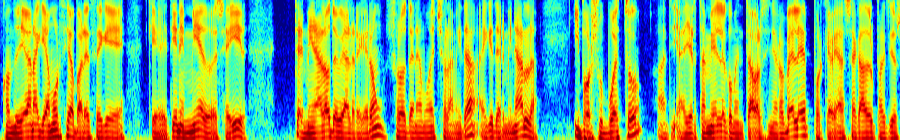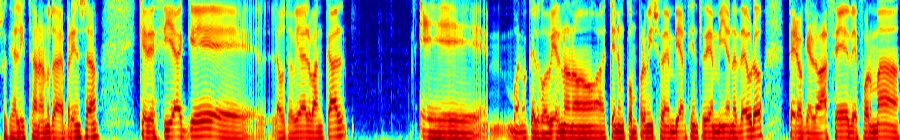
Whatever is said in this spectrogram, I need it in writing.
Cuando llegan aquí a Murcia parece que, que tienen miedo de seguir. Terminar la autovía del Reguerón, solo tenemos hecho la mitad, hay que terminarla. Y por supuesto, ayer también le comentaba al señor Vélez, porque había sacado el Partido Socialista una nota de prensa que decía que la autovía del Bancal eh, bueno, que el gobierno no tiene un compromiso de enviar 110 millones de euros, pero que lo hace de forma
